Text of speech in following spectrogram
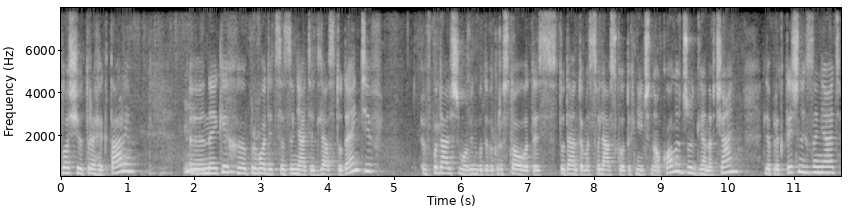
площею 3 гектари, е, на яких проводяться заняття для студентів. В подальшому він буде використовуватись студентами Свалявського технічного коледжу для навчань, для практичних занять.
